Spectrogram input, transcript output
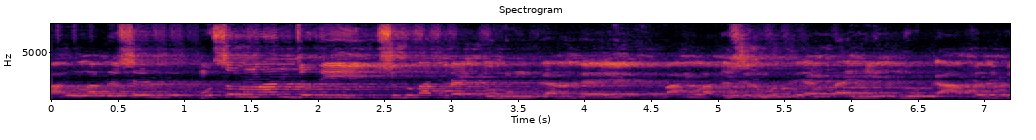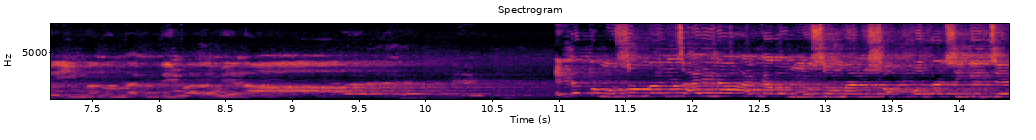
বাংলাদেশের মুসলমান যদি শুধুমাত্র একটু হুঙ্কার দেয়, বাংলাদেশের মধ্যে একটা হিন্দু কাফের বেইমানও থাকতে পারবে না। এটা তো মুসলমান চায় না, কারণ মুসলমান সভ্যতা শিখেছে।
